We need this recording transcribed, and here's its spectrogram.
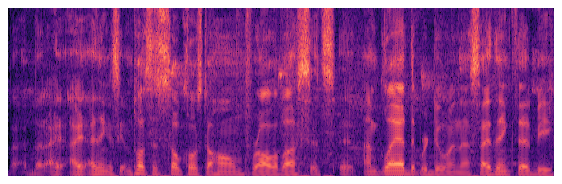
but but I, I I think it's and plus it's so close to home for all of us. It's it, I'm glad that we're doing this. I think that'd be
